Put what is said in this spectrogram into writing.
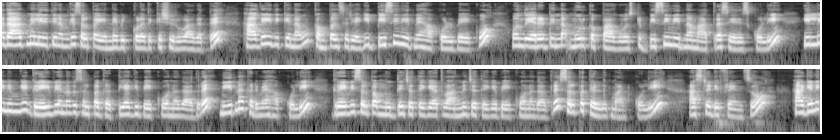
ಅದಾದಮೇಲೆ ಈ ರೀತಿ ನಮಗೆ ಸ್ವಲ್ಪ ಎಣ್ಣೆ ಬಿಟ್ಕೊಳ್ಳೋದಕ್ಕೆ ಶುರುವಾಗುತ್ತೆ. ಹಾಗೆ ಇದಕ್ಕೆ ನಾವು ಕಂಪಲ್ಸರಿಯಾಗಿ ಬಿಸಿ ನೀರನ್ನೇ ಹಾಕ್ಕೊಳ್ಬೇಕು. ಒಂದು ಎರಡರಿಂದ ಮೂರು ಕಪ್ ಆಗುವಷ್ಟು ಬಿಸಿ ನೀರನ್ನ ಮಾತ್ರ ಸೇರಿಸ್ಕೊಳ್ಳಿ. ಇಲ್ಲಿ ನಿಮಗೆ ಗ್ರೇವಿ ಅನ್ನೋದು ಸ್ವಲ್ಪ ಗಟ್ಟಿಯಾಗಿ ಬೇಕು ಅನ್ನೋದಾದರೆ ನೀರನ್ನ ಕಡಿಮೆ ಹಾಕ್ಕೊಳ್ಳಿ. ಗ್ರೇವಿ ಸ್ವಲ್ಪ ಮುದ್ದೆ ಜೊತೆಗೆ ಅಥವಾ ಅನ್ನ ಜೊತೆಗೆ ಬೇಕು ಅನ್ನೋದಾದರೆ ಸ್ವಲ್ಪ ತೆಳ್ಳಗೆ ಮಾಡ್ಕೊಳ್ಳಿ. ಅಷ್ಟೇ ಡಿಫ್ರೆನ್ಸು. ಹಾಗೆಯೇ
